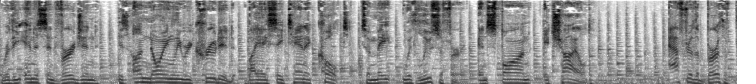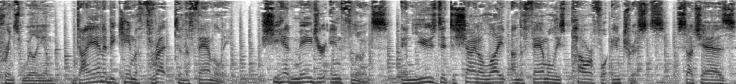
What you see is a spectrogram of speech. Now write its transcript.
where the innocent virgin is unknowingly recruited by a satanic cult to mate with Lucifer and spawn a child. After the birth of Prince William, Diana became a threat to the family. She had major influence and used it to shine a light on the family's powerful interests, such as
